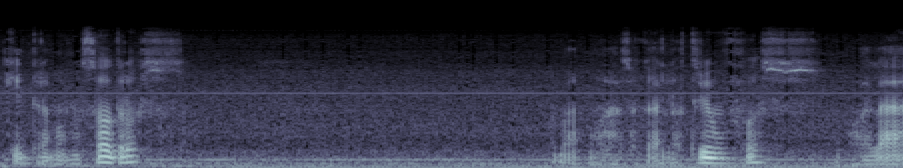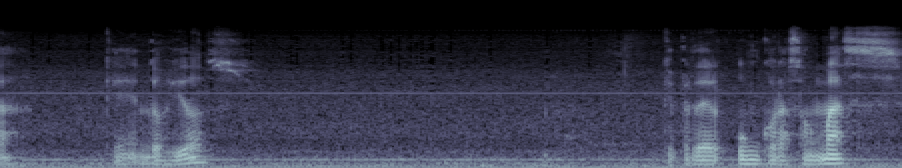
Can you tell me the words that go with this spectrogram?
aquí entramos nosotros. Vamos a sacar los triunfos. Ojalá queden 2 y 2 que perder un corazón más.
